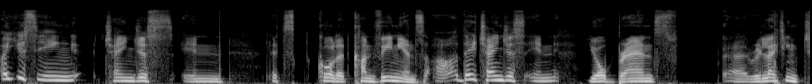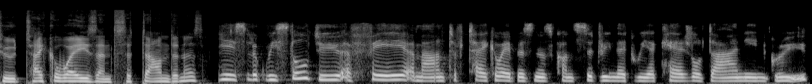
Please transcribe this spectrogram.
Are you seeing changes in, let's call it convenience? Are there changes in your brand's uh, relating to takeaways and sit down dinners? Yes, look, we still do a fair amount of takeaway business considering that we are a casual dining group.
